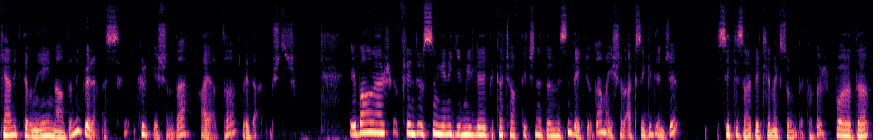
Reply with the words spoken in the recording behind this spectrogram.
kendi kitabının yayınlandığını göremez. 40 yaşında hayata veda etmiştir. E, Bauer, Flinders'ın yeni gemiyle birkaç hafta içinde dönmesini bekliyordu ama işler akse gidince 8 ay beklemek zorunda kalır. Bu arada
